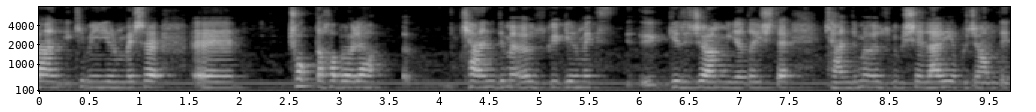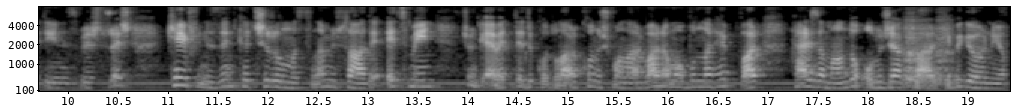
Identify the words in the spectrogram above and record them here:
Ben 2025'e e, çok daha böyle e, kendime özgü girmek e, gireceğim ya da işte kendime özgü bir şeyler yapacağım dediğiniz bir süreç keyfinizin kaçırılmasına müsaade etmeyin. Çünkü evet dedikodular, konuşmalar var ama bunlar hep var. Her zaman da olacaklar gibi görünüyor.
